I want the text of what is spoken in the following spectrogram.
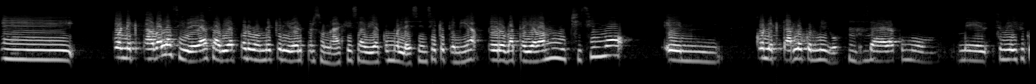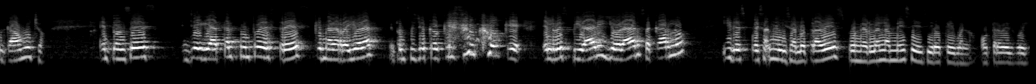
Y conectaba las ideas, sabía por dónde quería ir el personaje, sabía como la esencia que tenía, pero batallaba muchísimo en conectarlo conmigo. O sea, era como, se me dificultaba mucho. Entonces llegué a tal punto de estrés que me agarré a llorar. Entonces yo creo que eso es como que el respirar y llorar, sacarlo y después analizarlo otra vez, ponerlo en la mesa y decir, ok, bueno, otra vez voy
